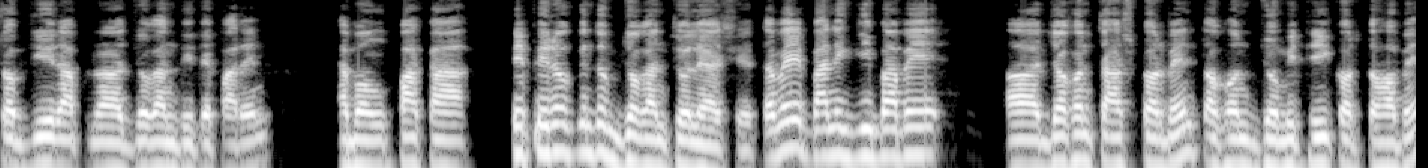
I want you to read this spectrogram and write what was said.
সবজির আপনারা যোগান দিতে পারেন এবং পাকা পেঁপেরও কিন্তু যোগান চলে আসে। তবে বাণিজ্যিকভাবে যখন চাষ করবেন, তখন জমিতেই করতে হবে।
